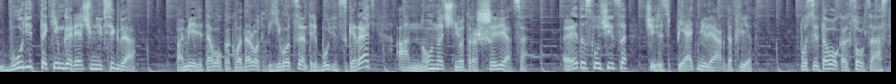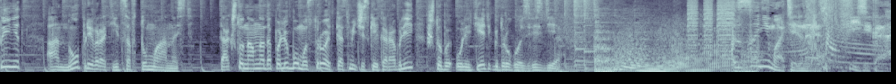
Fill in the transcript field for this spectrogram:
будет таким горячим не всегда. По мере того, как водород в его центре будет сгорать, оно начнет расширяться. Это случится через 5 миллиардов лет. После того, как Солнце остынет, оно превратится в туманность. Так что нам надо по-любому строить космические корабли, чтобы улететь к другой звезде. Занимательная физика.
